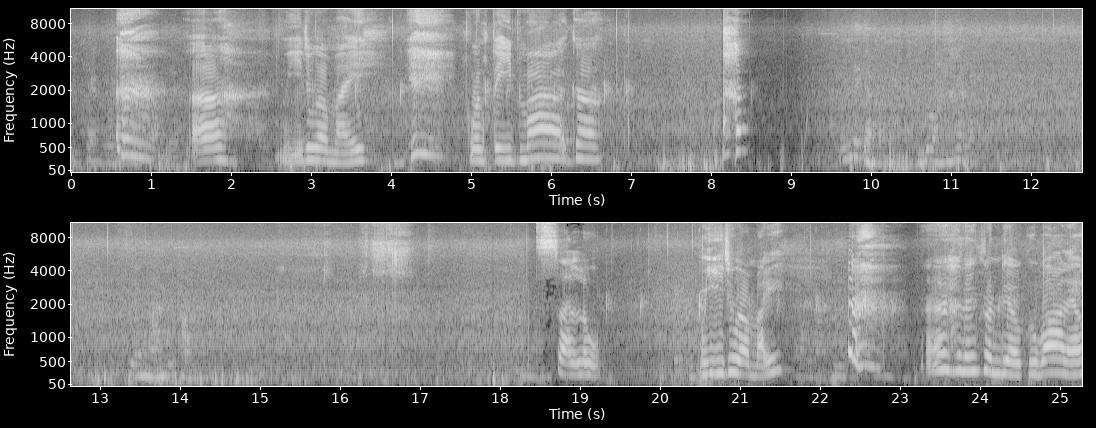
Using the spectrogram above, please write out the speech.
มีเงินเลยเออมีถั่วไหมกวนตีนมากค่ะไม่ได้แต่มันดูดอนนี่เชื่องงานที่ทำสรุปมีถั่วไหม เล่นคนเดียวกูบ้าแล้ว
